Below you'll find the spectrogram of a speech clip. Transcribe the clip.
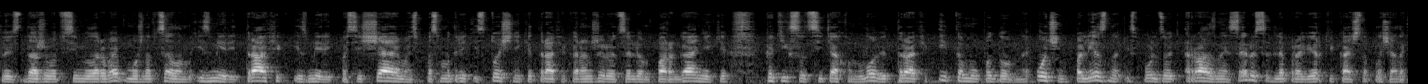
То есть даже вот в SimilarWeb можно в целом измерить трафик, измерить посещаемость, посмотреть источники трафика, ранжируется ли он по органике, в каких соцсетях он ловит трафик и тому подобное. Очень полезно использовать разные сервисы для проверки качества площадок.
